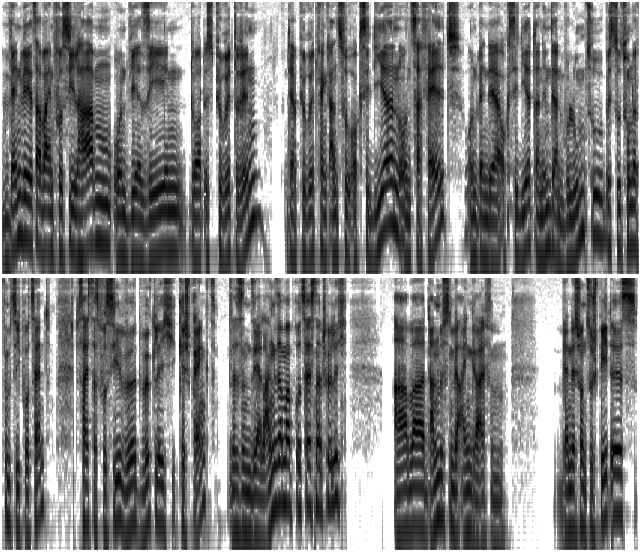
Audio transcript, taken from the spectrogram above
Wenn wir jetzt aber ein Fossil haben und wir sehen, dort ist Pyrit drin, der Pyrit fängt an zu oxidieren und zerfällt. Und wenn der oxidiert, dann nimmt er ein Volumen zu, bis zu 250 Prozent. Das heißt, das Fossil wird wirklich gesprengt. Das ist ein sehr langsamer Prozess natürlich. Aber dann müssen wir eingreifen. Wenn es schon zu spät ist,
